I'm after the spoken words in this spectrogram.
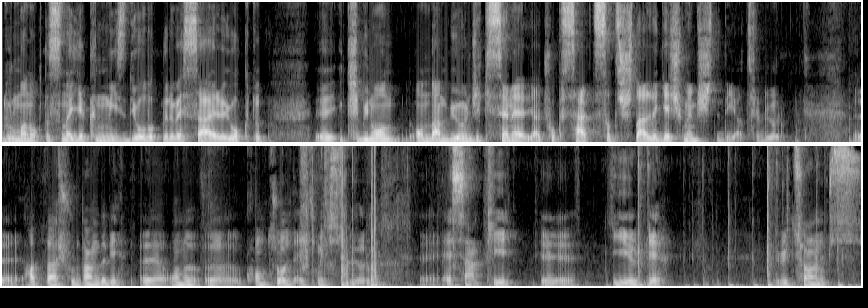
durma noktasına yakın mıyız diyalogları vesaire yoktu. E, 2010 ondan bir önceki sene ya çok sert satışlarla geçmemişti diye hatırlıyorum. E, hatta şuradan da bir e, onu e, kontrol de etmek istiyorum. E, S&P e, yearly returns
